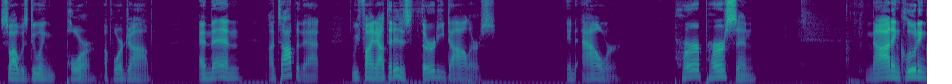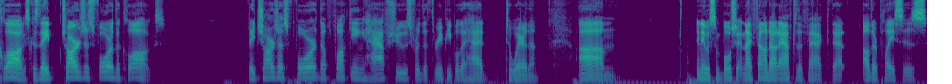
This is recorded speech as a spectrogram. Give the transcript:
so I was doing poor, a poor job, and then on top of that, we find out that it is thirty dollars an hour per person, not including clogs, because they charge us for the clogs. They charge us for the fucking half shoes for the three people that had to wear them. Um, and it was some bullshit. And I found out after the fact that other places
